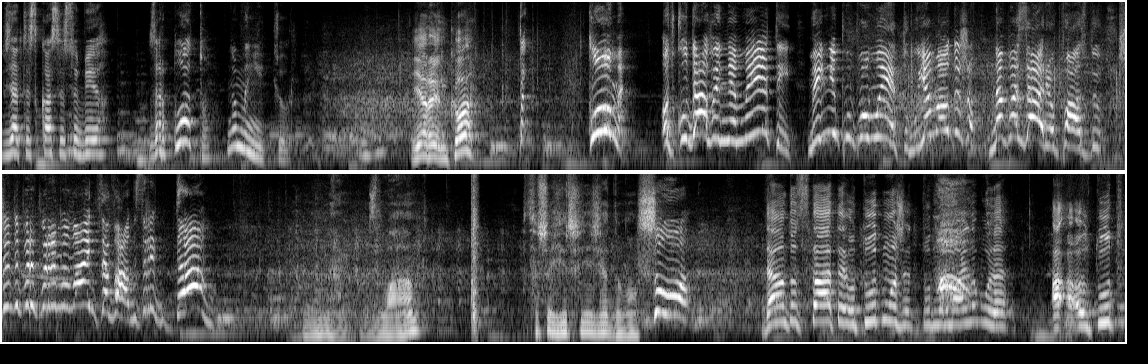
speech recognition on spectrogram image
взяти з каси собі зарплату на манікюр. Яринко? Куме! От куди ви не митий? Мені по помитому. Я мало того, що на базарі опаздую. Що тепер перемивають за вам? Зридам! Зла. Це ще гірше, ніж я думав. Що? Де вам тут стати? Отут може, тут нормально буде. А, а отут.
